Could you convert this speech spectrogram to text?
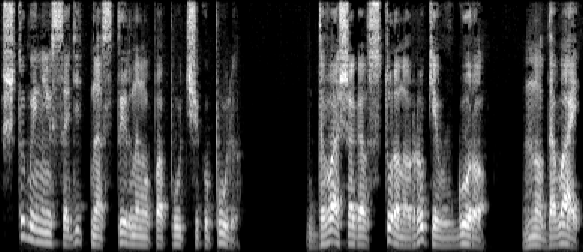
чтобы не всадить настырному попутчику пулю. Два шага в сторону, руки в гору. Ну давай,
